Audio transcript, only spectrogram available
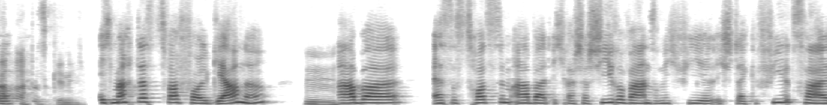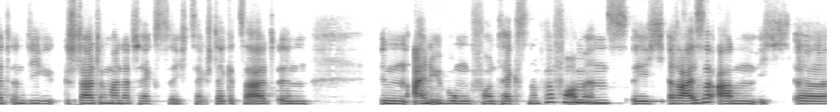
Ja, das kenne ich. ich mache das zwar voll gerne, Mhm. aber es ist trotzdem Arbeit. Ich recherchiere wahnsinnig viel. Ich stecke viel Zeit in die Gestaltung meiner Texte. Ich stecke Zeit in in Einübungen von Texten und Performance. Ich reise an. Ich, äh,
